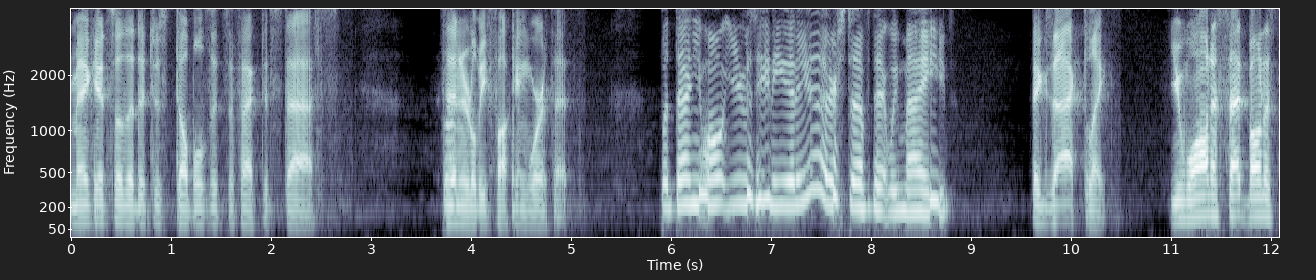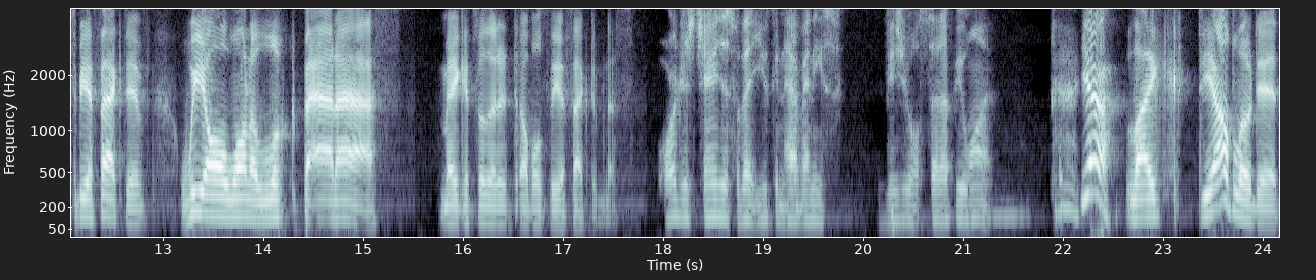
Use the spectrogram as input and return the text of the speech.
Make it so that it just doubles its effective stats. Then it'll be fucking worth it. But then you won't use any of the other stuff that we made. Exactly. You want a set bonus to be effective. We all want to look badass. Make it so that it doubles the effectiveness. Or just change it so that you can have any visual setup you want. Yeah, like Diablo did.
